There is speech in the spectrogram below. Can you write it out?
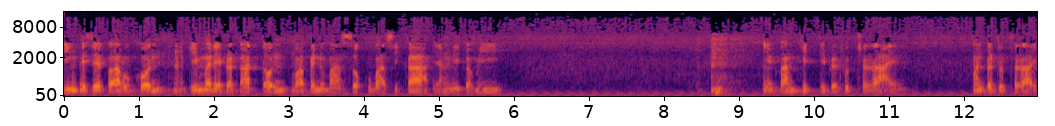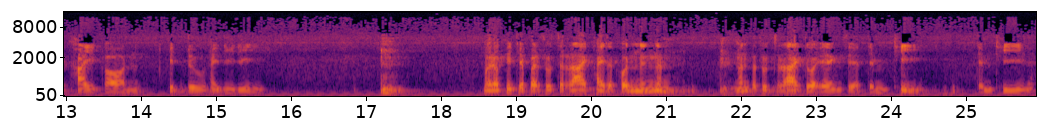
ยิ่งไปเสียกว่าบุคคลที่ไม่ได้ประกาศตนว่าเป็นอุบาสกอุบาสิกาอย่างนี้ก็มีเนี่ยความคิดที่ประทุษร้าย มันประทุษร้ายใครก่อน คิดดูให้ดี ๆ เมื่อเราคิดจะประทุษร้ายใครสักคนหนึ่งนั่น มันประทุษร้ายตัวเองเสียเต็มที่ เต็มทีนะ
